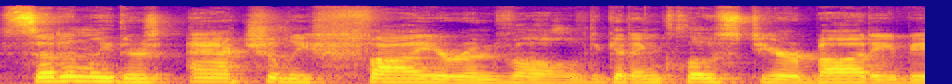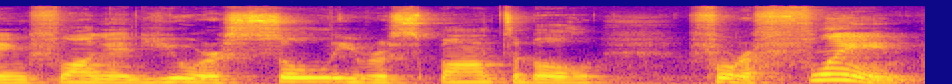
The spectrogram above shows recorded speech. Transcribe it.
suddenly there's actually fire involved, getting close to your body, being flung, and you are solely responsible for a flame?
